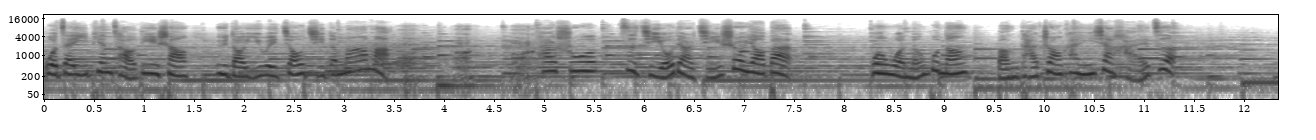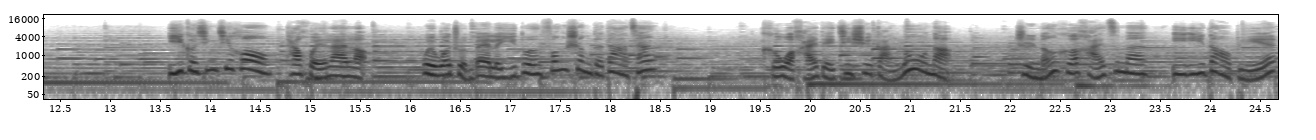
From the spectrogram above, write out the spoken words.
我在一片草地上遇到一位焦急的妈妈，她说自己有点急事儿要办，问我能不能。帮她照看一下孩子。一个星期后，他回来了，为我准备了一顿丰盛的大餐。可我还得继续赶路呢，只能和孩子们一一道别。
